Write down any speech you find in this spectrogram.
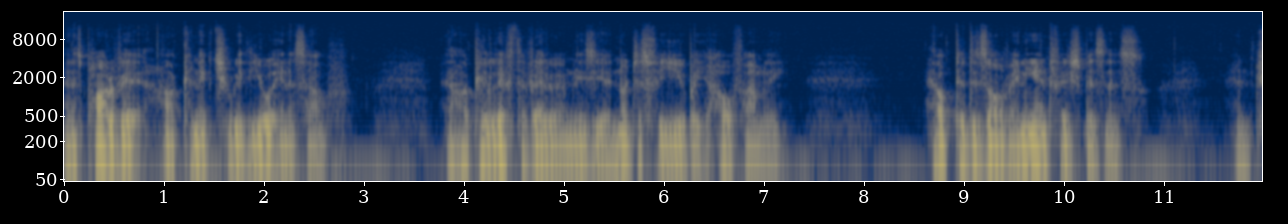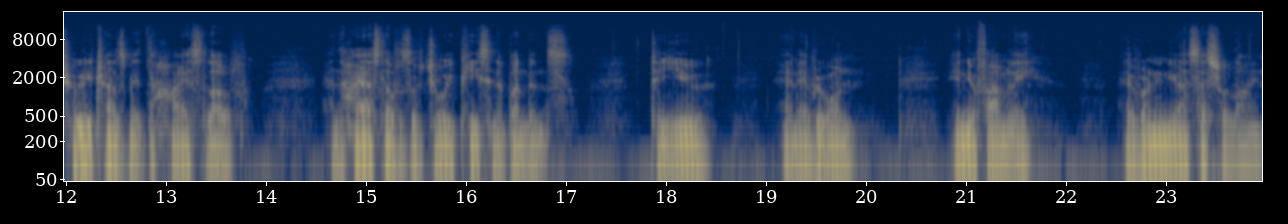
And as part of it, I'll connect you with your inner self. I'll help you lift the veil of amnesia, not just for you, but your whole family help to dissolve any unfinished business, truly transmit the highest love and the highest levels of joy, peace, and abundance to you and everyone in your family, everyone in your ancestral line.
